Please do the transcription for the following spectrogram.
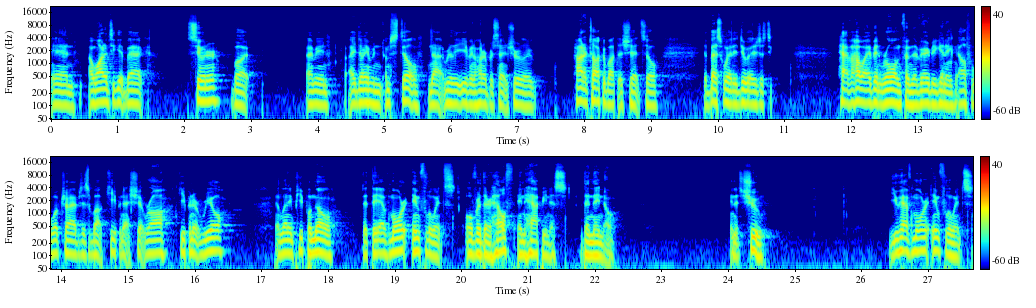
And I wanted to get back sooner, but I mean, I don't even, I'm still not really even 100% sure like how to talk about this shit. So the best way to do it is just to have how I've been rolling from the very beginning. Alpha Wolf Tribes is just about keeping that shit raw, keeping it real, and letting people know that they have more influence over their health and happiness than they know. And it's true. You have more influence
